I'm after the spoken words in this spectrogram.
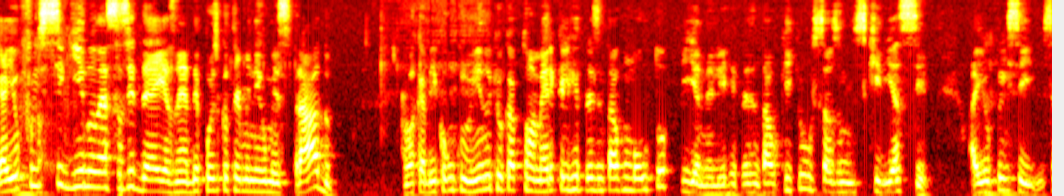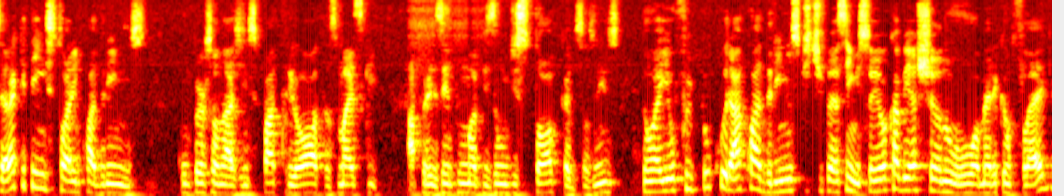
E aí eu fui seguindo nessas ideias, né? Depois que eu terminei o mestrado, eu acabei concluindo que o Capitão América ele representava uma utopia, né? Ele representava o que, que os Estados Unidos queria ser. Aí eu uhum. pensei, será que tem história em quadrinhos com personagens patriotas, mas que apresentam uma visão distópica dos Estados Unidos? Então aí eu fui procurar quadrinhos que tivessem isso. Aí eu acabei achando o American Flag,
